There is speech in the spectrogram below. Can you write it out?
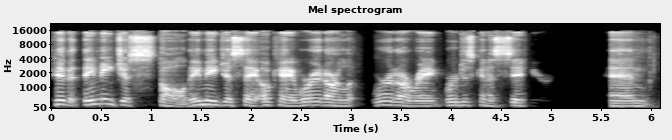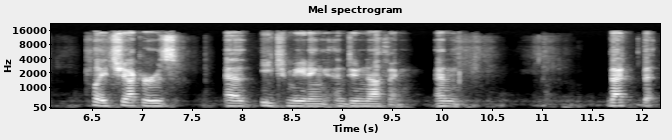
pivot. They may just stall. They may just say, "Okay, we're at our we're at our rate. We're just going to sit here and play checkers at each meeting and do nothing." And that, that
